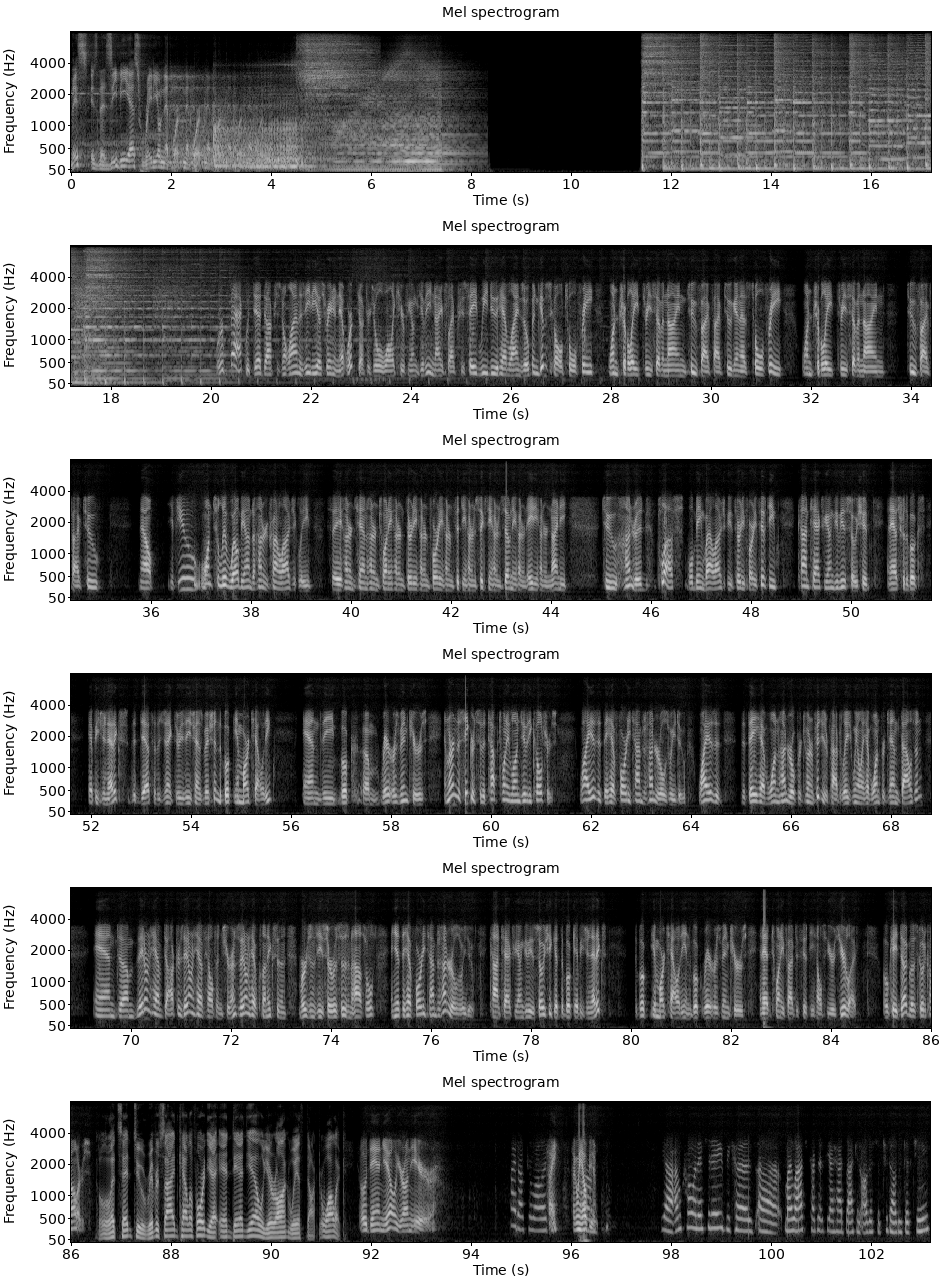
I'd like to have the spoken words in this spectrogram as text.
This is the ZBS Radio Network. Network. Network. Network. Network. We're back with Dead Doctors Don't Lie on the ZBS Radio Network. Dr. Joel Wallach here for Youngevity, 90 for Life Crusade. We do have lines open. Give us a call toll free, 1 379 2552. Again, that's toll free, 1 379 2552. Now, if you want to live well beyond 100 chronologically, say 110, 120, 130, 140, 150, 160, 170, 180, 190, 200 plus, well, being biologically 30, 40, 50, contact your Youngevity associate and ask for the books Epigenetics, The Death of the Genetic Disease Transmission, the book Immortality, and the book um, Rare Earths and Cures, and learn the secrets to the top 20 longevity cultures. Why is it they have 40 times 100 olds we do? Why is it that they have 100 per 250 of their population? We only have one per 10,000. And um, they don't have doctors. They don't have health insurance. They don't have clinics and emergency services and hospitals. And yet they have 40 times 100 olds we do. Contact your Youngevity associate. Get the book Epigenetics, the book Immortality, and the book Rare Earths and Cures, and add 25 to 50 healthy years to your life. Okay, Doug, let's go to callers. Let's head to Riverside, California. And Danielle, you're on with Dr. Wallach. Hello, Danielle. You're on the air. Hi, Dr. Wallach. Hi. How can we help Um, you? Yeah, I'm calling in today because uh, my last pregnancy I had back in August of 2015,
